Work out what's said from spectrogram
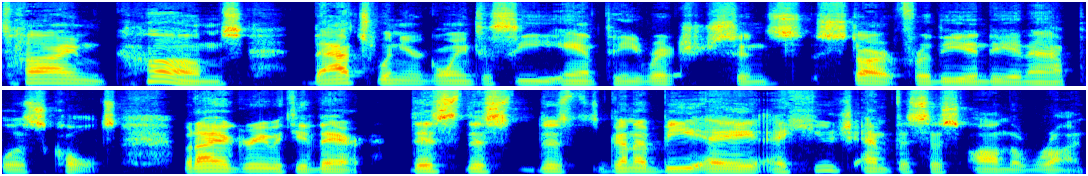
time comes, that's when you're going to see Anthony Richardson's start for the Indianapolis Colts. But I agree with you there this this this going to be a, a huge emphasis on the run.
